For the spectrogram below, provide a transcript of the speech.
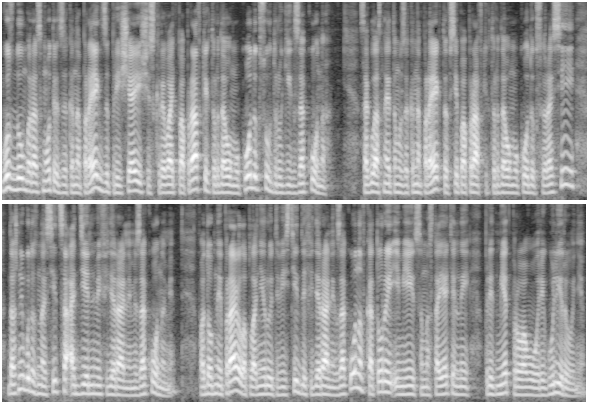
Госдума рассмотрит законопроект, запрещающий скрывать поправки к Трудовому кодексу в других законах. Согласно этому законопроекту, все поправки к Трудовому кодексу России должны будут вноситься отдельными федеральными законами. Подобные правила планируют ввести для федеральных законов, которые имеют самостоятельный предмет правового регулирования.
